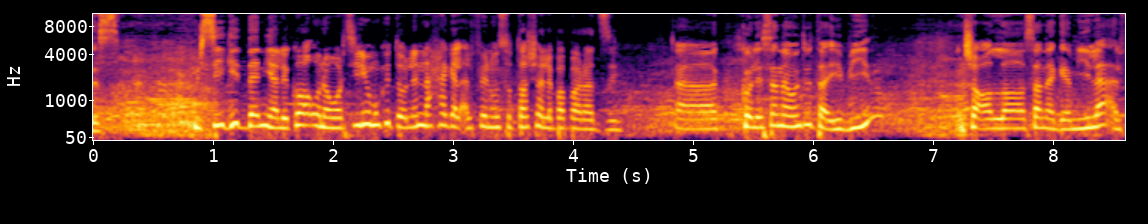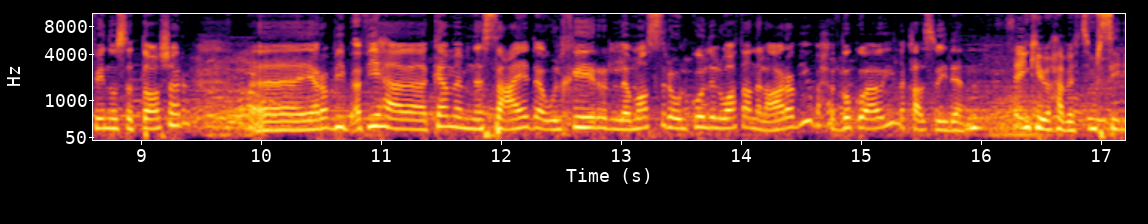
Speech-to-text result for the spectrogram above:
لسه. ميرسي جدا يا لقاء ونورتيني ممكن تقول لنا حاجة ل 2016 لباباراتزي؟ آه، كل سنة وأنتم طيبين. إن شاء الله سنة جميلة 2016 آه، يا رب يبقى فيها كم من السعادة والخير لمصر ولكل الوطن العربي. وبحبكم قوي. لقاء سويدان. thank you حبيبتي. ميرسي.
